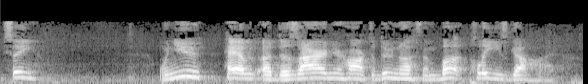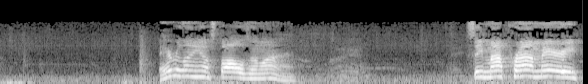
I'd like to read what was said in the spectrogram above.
You see, when you have a desire in your heart to do nothing but please God, everything else falls in line. See, my primary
